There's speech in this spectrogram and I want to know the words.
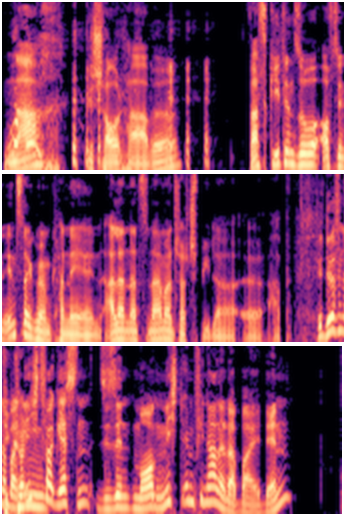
nachgeschaut habe. Was geht denn so auf den Instagram-Kanälen aller Nationalmannschaftsspieler äh, ab? Wir dürfen die aber nicht vergessen, sie sind morgen nicht im Finale dabei, denn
